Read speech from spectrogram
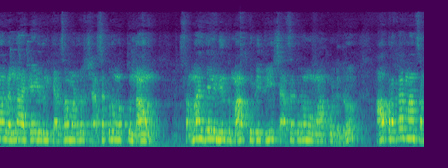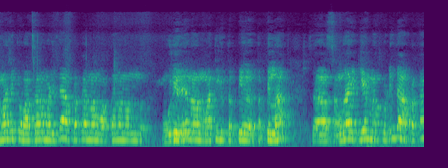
ನಾವೆಲ್ಲ ಅಡ್ಡಾಡಿ ಇದನ್ನು ಕೆಲಸ ಮಾಡಿದ್ರು ಶಾಸಕರು ಮತ್ತು ನಾವು. ಸಮಾಜದಲ್ಲಿ ನಿಂತು ಮಾತು ಕೊಟ್ಟಿದ್ವಿ, ಶಾಸಕರು ನಮಗೆ ಮಾತು ಕೊಟ್ಟಿದ್ರು. ಆ ಪ್ರಕಾರ ನಾನು ಸಮಾಜಕ್ಕೆ ವಾಗ್ದಾನ ಮಾಡಿದ್ದೆ, ಆ ಪ್ರಕಾರ ನಾನು ವಾಗ್ದಾನ ನಾನು ಮುಗಿದಿದೆ, ನಾನು ಮಾತಿಗೆ ತಪ್ಪಿ, ತಪ್ಪಿಲ್ಲ. ಸಮುದಾಯಕ್ಕೆ ಏನು ಮಾತು ಕೊಟ್ಟಿದ್ದೆ, ಆ ಪ್ರಕಾರ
